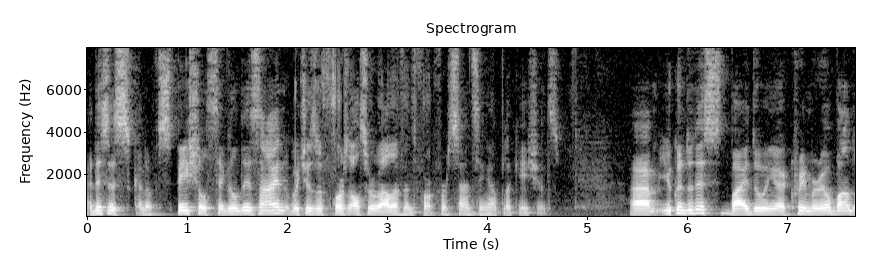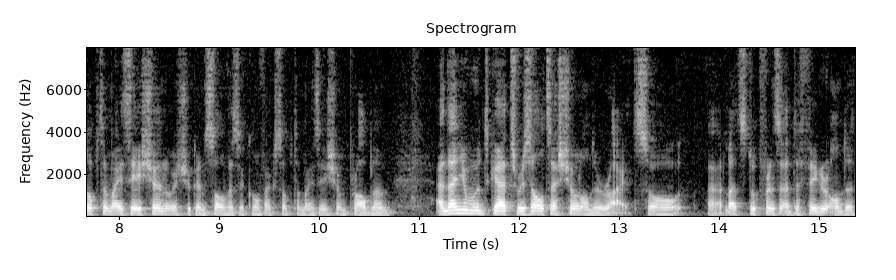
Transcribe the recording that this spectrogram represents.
And this is kind of spatial signal design, which is of course also relevant for, for sensing applications. Um, you can do this by doing a Cramér band optimization, which you can solve as a convex optimization problem. And then you would get results as shown on the right. So uh, let's look, for instance, at the figure on the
